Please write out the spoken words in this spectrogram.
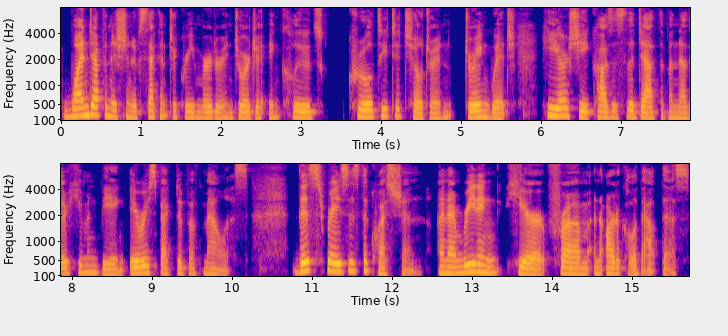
one definition of second degree murder in Georgia includes cruelty to children during which he or she causes the death of another human being, irrespective of malice. This raises the question, and I'm reading here from an article about this.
